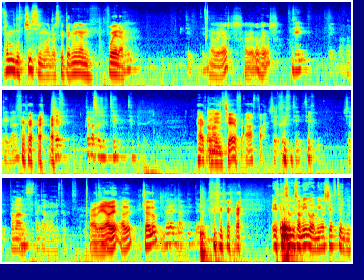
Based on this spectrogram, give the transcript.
son muchísimos los que terminan fuera. A ver, a ver, a ver. Sí. Ok, va. Chef. ¿Qué pasó, chef? Sí, sí. Ah, con el chef, afa. Chef, sí, sí. Chef, no mames, está cabrón esto. A ver, a ver, a ver, chalo. No era el papita. Es que soy su amigo, amigo Chefter, güey.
